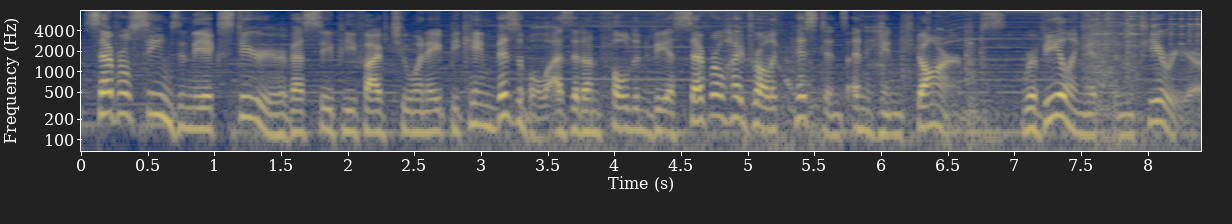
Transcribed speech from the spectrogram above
several seams in the exterior of SCP 5218 became visible as it unfolded via several hydraulic pistons and hinged arms, revealing its interior.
